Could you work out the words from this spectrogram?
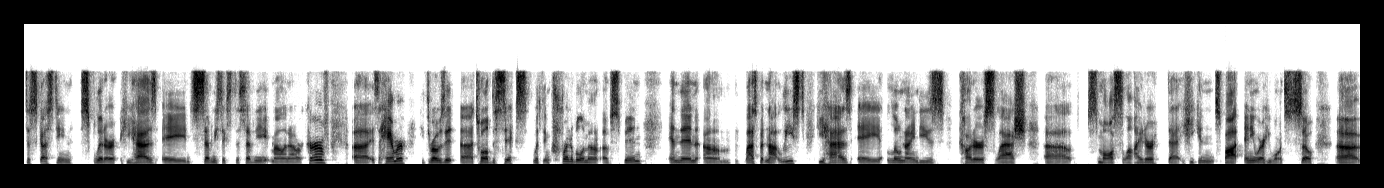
disgusting splitter, he has a 76 to 78 mile an hour curve. Uh, it's a hammer. He throws it uh, 12 to 6 with incredible amount of spin. And then um, last but not least, he has a low 90s cutter slash uh, small slider that he can spot anywhere he wants. So uh,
